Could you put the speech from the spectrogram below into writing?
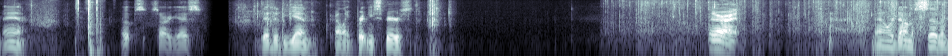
Man. Oops, sorry guys. Did it again. Kind of like Britney Spears. All right. Now we're down to seven.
